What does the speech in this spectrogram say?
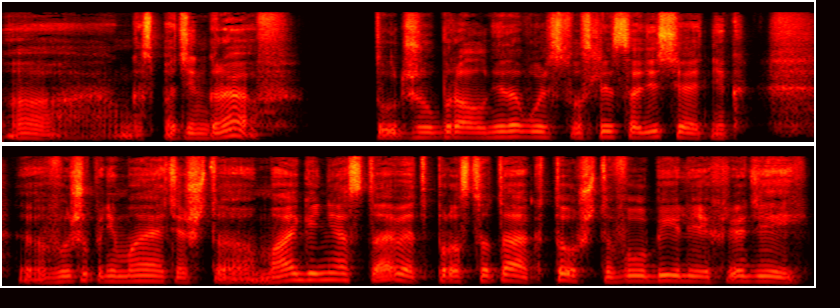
«А, господин граф», Тут же убрал недовольство с лица десятник. «Вы же понимаете, что маги не оставят просто так то, что вы убили их людей».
